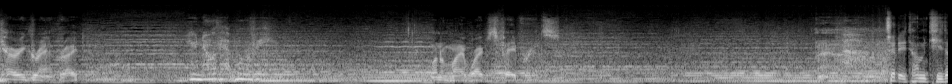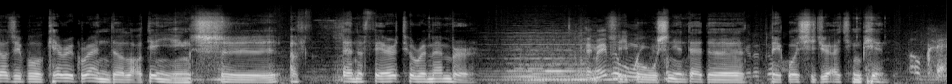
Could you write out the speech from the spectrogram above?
Cary Grant, right? You know that movie? One of my wife's favorites. 这里他们提到这部 Cary Grant 的老电影是《An Affair to Remember》， Hey, maybe 是一部五十年代的美国喜剧爱情片。 Okay.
